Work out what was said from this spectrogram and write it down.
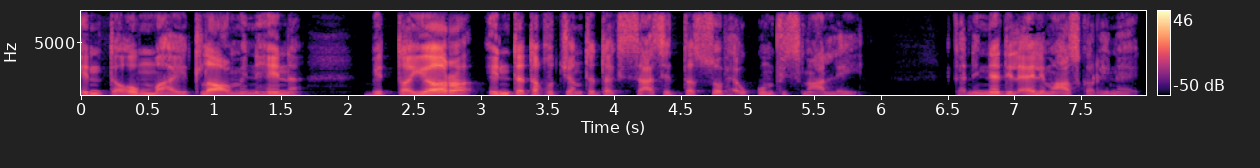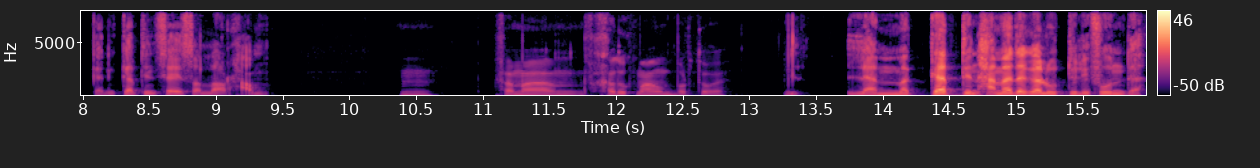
انت هم هيطلعوا من هنا بالطيارة انت تاخد شنطتك الساعة 6 الصبح وتكون في إسماعيلية. كان النادي الأهلي معسكر هناك كان الكابتن سايس الله يرحمه. امم فما خدوك معاهم البرتغال. لما الكابتن حماده جاله التليفون ده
